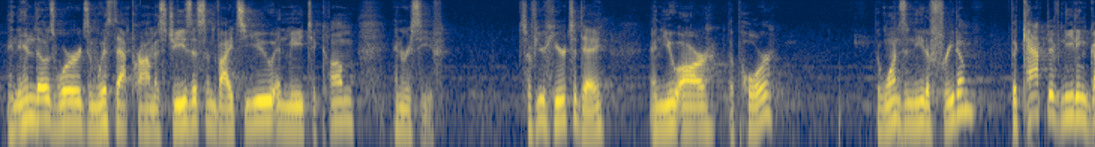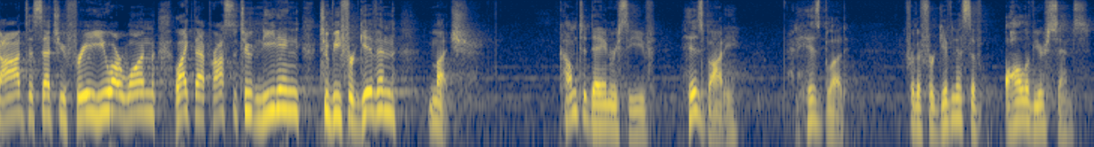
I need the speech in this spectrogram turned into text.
And in those words and with that promise, Jesus invites you and me to come and receive. So if you're here today and you are the poor, the ones in need of freedom, the captive needing God to set you free, you are one like that prostitute needing to be forgiven much. Come today and receive his body and his blood for the forgiveness of all of your sins.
